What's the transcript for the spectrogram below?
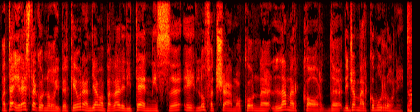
Mattei, resta con noi perché ora andiamo a parlare di tennis e lo facciamo con la Marcord di Gianmarco Murroni.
